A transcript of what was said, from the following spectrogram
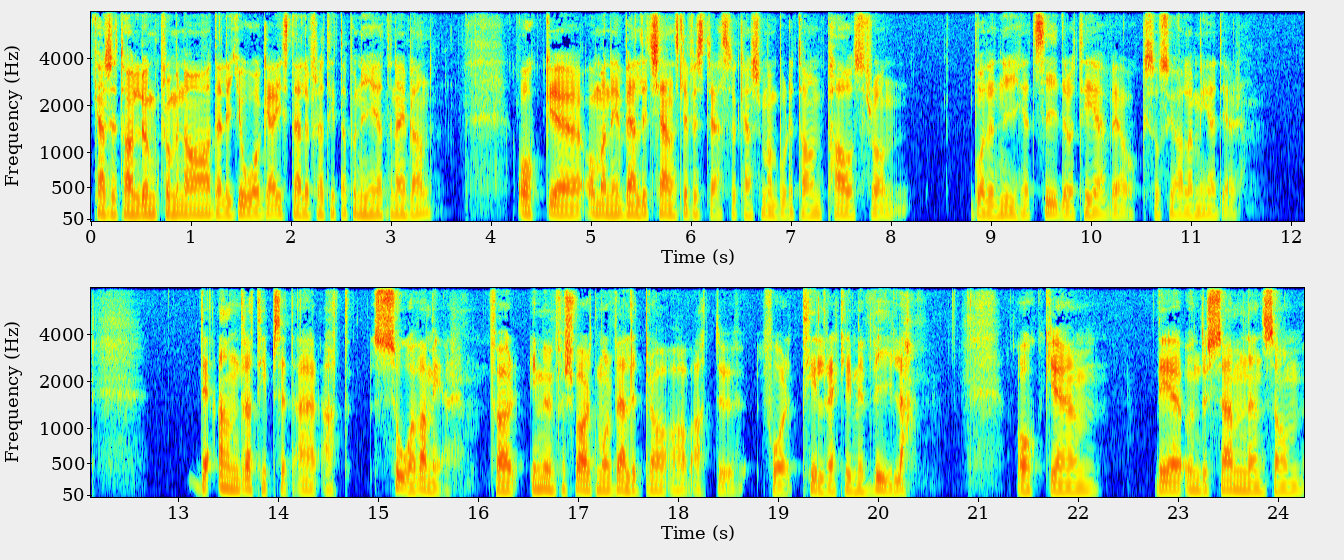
Kanske ta en lugn promenad eller yoga istället för att titta på nyheterna ibland. Och eh, om man är väldigt känslig för stress så kanske man borde ta en paus från både nyhetssidor och tv och sociala medier. Det andra tipset är att sova mer. För immunförsvaret mår väldigt bra av att du får tillräckligt med vila. Och eh, det är under sömnen som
